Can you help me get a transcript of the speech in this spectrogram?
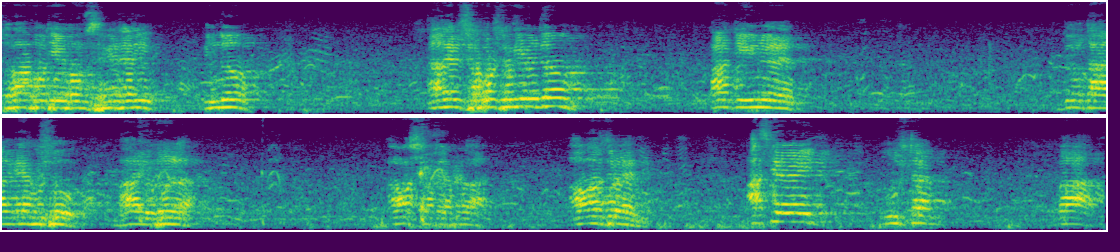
সভাপতি এবং সেক্রেটারি বৃন্দ তাদের সফর সঙ্গী বৃন্দ পাঁচটি ইউনিয়নের তার একশো ভাই বোনেরা আমার সাথে আপনারা আওয়াজ করেন। আজকের এই অনুষ্ঠান বা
